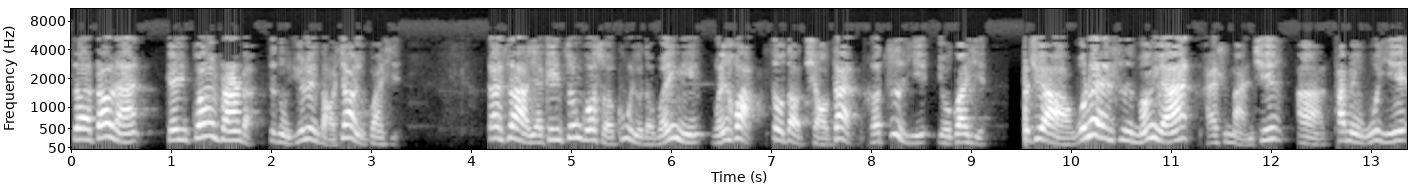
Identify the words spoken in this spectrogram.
这当然。跟官方的这种舆论导向有关系，但是啊，也跟中国所固有的文明文化受到挑战和质疑有关系。过去啊，无论是蒙元还是满清啊，他们无疑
